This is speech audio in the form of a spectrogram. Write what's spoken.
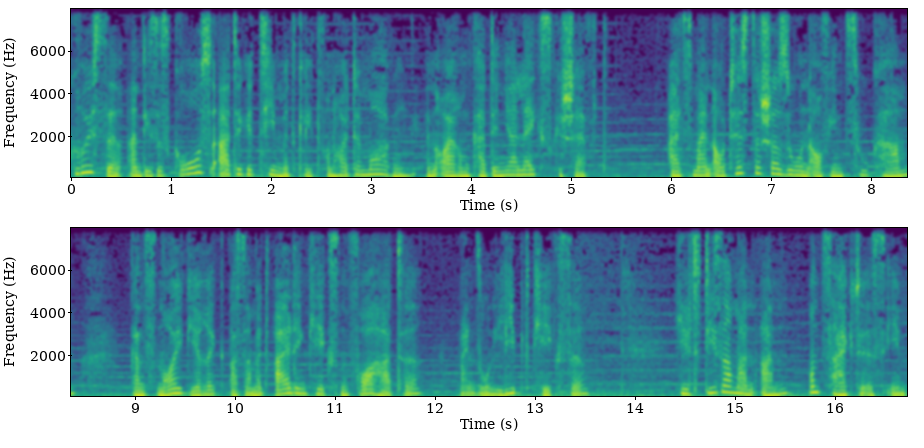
Grüße an dieses großartige Teammitglied von heute Morgen in eurem Cardinia Lakes Geschäft. Als mein autistischer Sohn auf ihn zukam, ganz neugierig, was er mit all den Keksen vorhatte, mein Sohn liebt Kekse, hielt dieser Mann an und zeigte es ihm.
